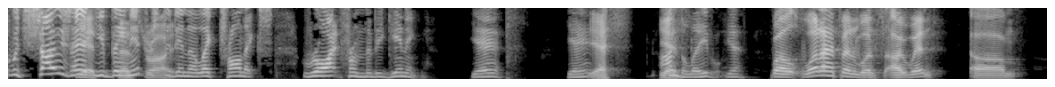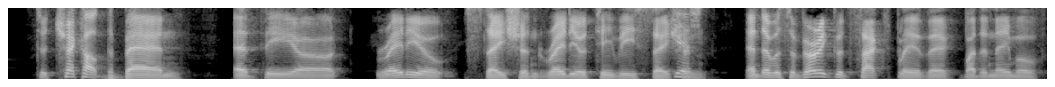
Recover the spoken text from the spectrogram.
which shows how Yes, you've been interested right. in electronics right from the beginning. Yeah, yeah, Yes, yes. unbelievable. Yeah, Well, what happened was I went um, to check out the band at the uh, radio station, radio TV station, Yes. and there was a very good sax player there by the name of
